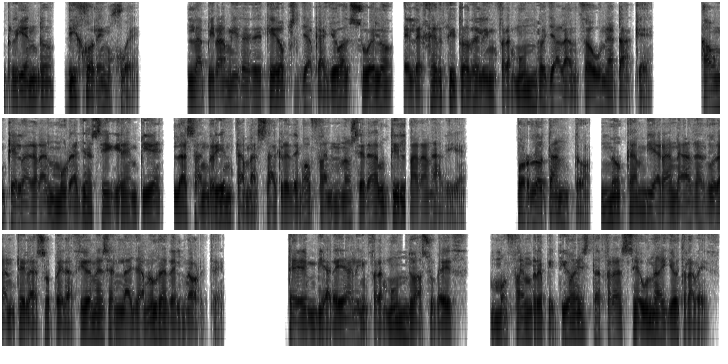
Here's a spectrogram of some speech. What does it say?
Riendo, dijo Len Hue. La pirámide de Keops ya cayó al suelo, el ejército del inframundo ya lanzó un ataque. Aunque la gran muralla sigue en pie, la sangrienta masacre de Mofan no será útil para nadie. Por lo tanto, no cambiará nada durante las operaciones en la llanura del norte. Te enviaré al inframundo a su vez, Mofan repitió esta frase una y otra vez.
